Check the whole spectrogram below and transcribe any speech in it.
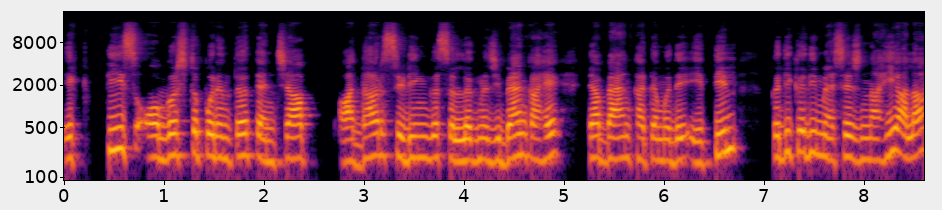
एकतीस ऑगस्ट पर्यंत त्यांच्या आधार सीडिंग संलग्न जी बँक आहे त्या बँक खात्यामध्ये येतील. कधी कधी मेसेज नाही आला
